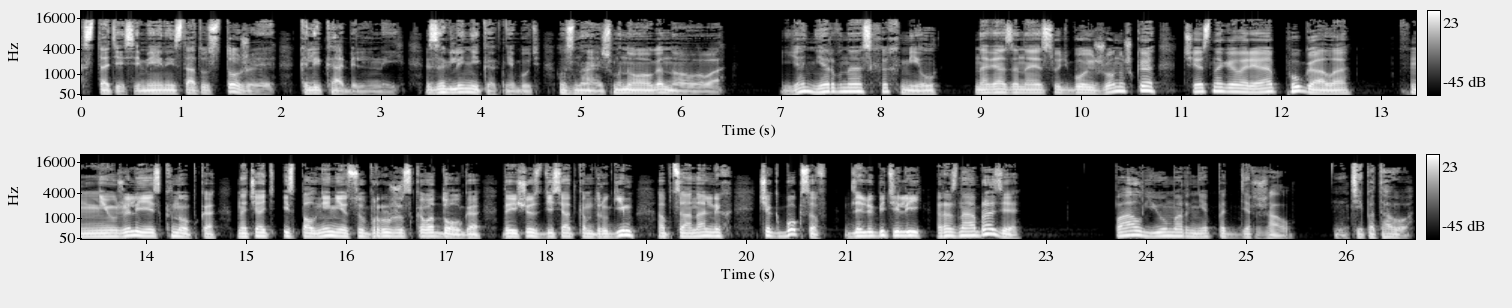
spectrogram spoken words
Кстати, семейный статус тоже кликабельный. Загляни как-нибудь, узнаешь много нового». Я нервно схохмил. Навязанная судьбой женушка, честно говоря, пугала. Неужели есть кнопка «Начать исполнение супружеского долга», да еще с десятком другим опциональных чекбоксов для любителей разнообразия? Пал юмор не поддержал. «Типа того.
